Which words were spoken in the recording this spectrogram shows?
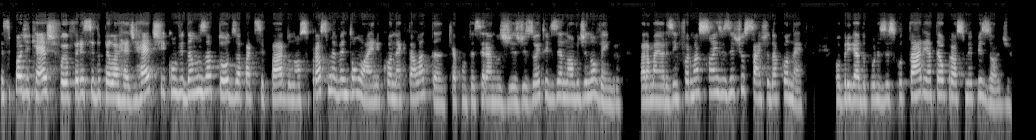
Esse podcast foi oferecido pela Red Hat e convidamos a todos a participar do nosso próximo evento online Conecta Latam, que acontecerá nos dias 18 e 19 de novembro. Para maiores informações, visite o site da Conecta. Obrigado por nos escutar e até o próximo episódio.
